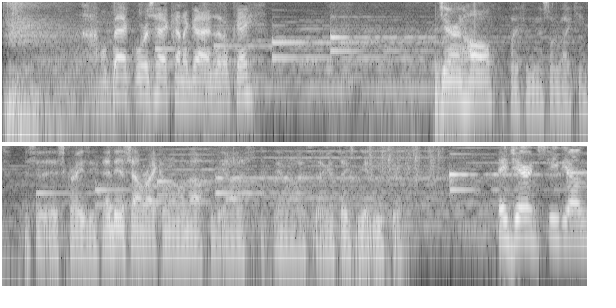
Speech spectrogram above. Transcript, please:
I'm a backwards hat kind of guy. Is that okay? Jaren Hall, I play for the Minnesota Vikings. It's, it's crazy. That didn't sound right coming out of my mouth, to be honest. You know, it's, uh, it takes me getting used to. Hey, Jaren, Steve Young,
